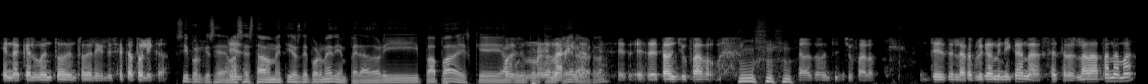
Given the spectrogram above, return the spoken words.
en aquel momento dentro de la Iglesia Católica. Sí, porque si además estaban metidos de por medio, emperador y papa, es que algo pues, importante era, ¿verdad? Estaba enchufado, estaba totalmente enchufado. Desde la República Dominicana se traslada a Panamá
